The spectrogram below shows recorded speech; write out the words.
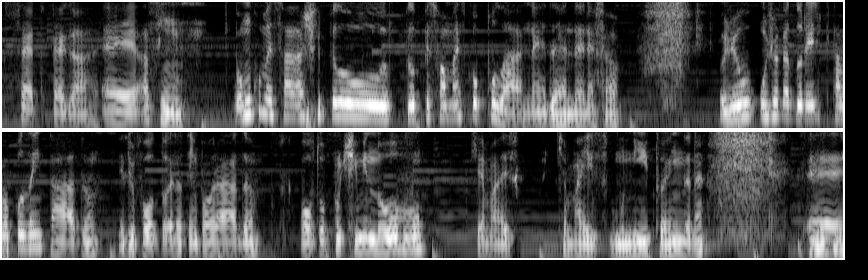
Certo, PH. É, assim, vamos começar, acho que pelo, pelo pessoal mais popular, né, da, da NFL. Hoje um jogador ele que estava aposentado, ele voltou essa temporada, voltou para um time novo, que é mais que é mais bonito ainda, né? É,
